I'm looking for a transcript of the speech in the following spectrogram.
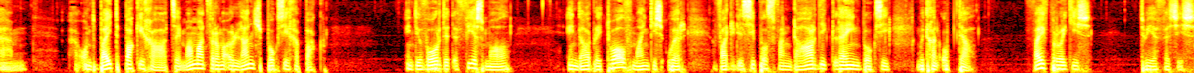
ehm um, ontbytpakkie gehad. Sy mamma het vir hom 'n ou lunchboksie gepak. En toe word dit 'n feesmaal en daar bly 12 mandjies oor wat die disippels van daardie klein boksie moet gaan optel. 5 broodjies, 2 visse.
